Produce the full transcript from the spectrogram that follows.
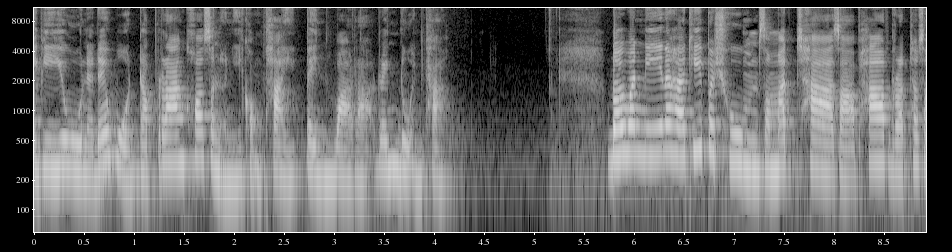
IPU เนี่ยได้โหวตรับร่างข้อเสนอนี้ของไทยเป็นวาระเร่งด่วนค่ะโดยวันนี้นะคะที่ประชุมสมัชชาสหภาพรัฐส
